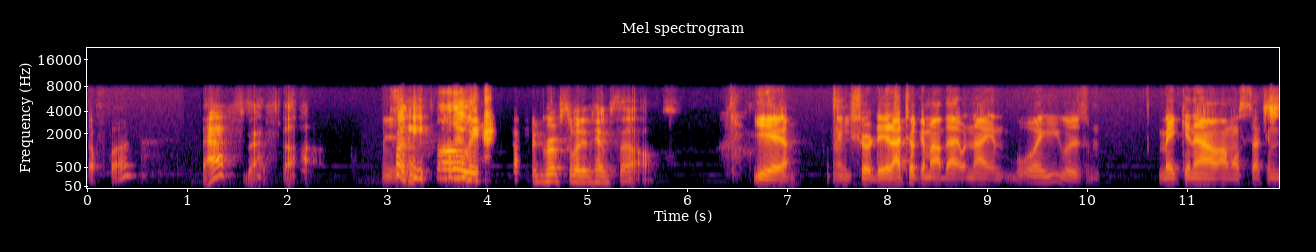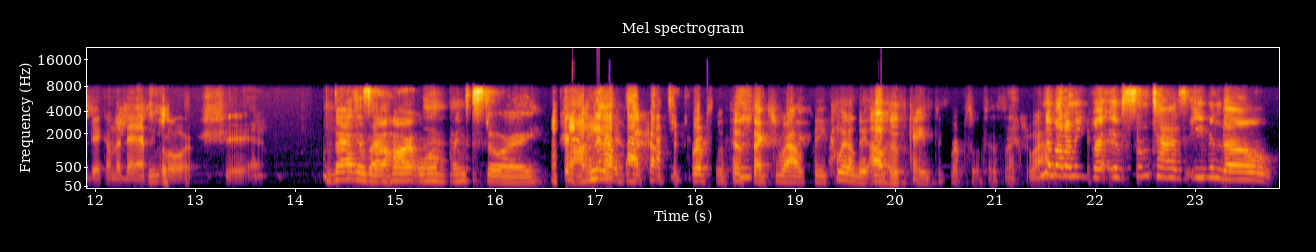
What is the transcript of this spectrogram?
The fuck? That's messed up. So he clearly had to come to grips with it himself. yeah. He sure did. I took him out that night, and boy, he was making out, almost sucking dick on the dance floor. Shit. That is a heartwarming story. While he had not come to grips with his sexuality, clearly others came to grips with his sexuality. No, but I mean, but if sometimes even though,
